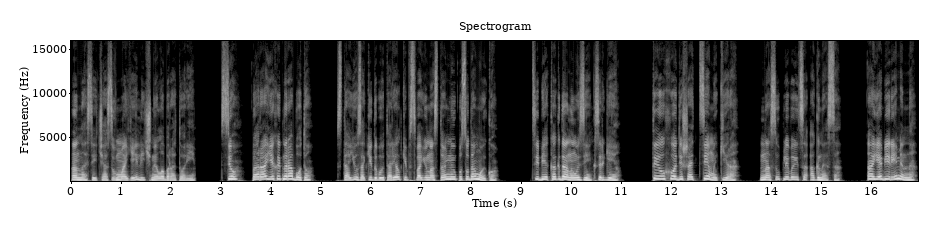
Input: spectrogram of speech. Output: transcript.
Она сейчас в моей личной лаборатории. Все, пора ехать на работу. Встаю, закидываю тарелки в свою настольную посудомойку. Тебе когда на УЗИ, к Сергею? Ты уходишь от темы, Кира. Насупливается Агнеса. А я беременна,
